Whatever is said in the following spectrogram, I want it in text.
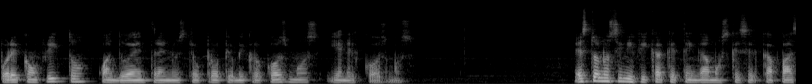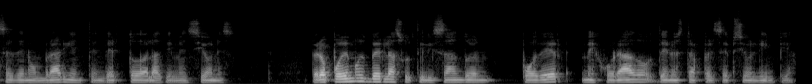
por el conflicto cuando entra en nuestro propio microcosmos y en el cosmos. Esto no significa que tengamos que ser capaces de nombrar y entender todas las dimensiones, pero podemos verlas utilizando el poder mejorado de nuestra percepción limpia.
